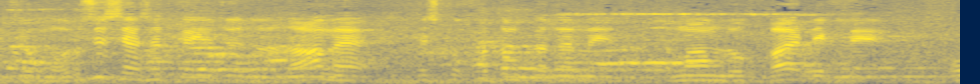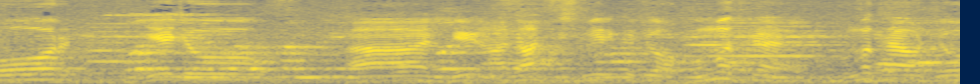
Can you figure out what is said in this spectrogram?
जो मरूसी सियासत का ये जो निज़ाम है इसको ख़त्म करने में तमाम लोग बाहर लें। और ये जो आज़ाद कश्मीर की जो हुकूमत है हुकूमत है और जो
